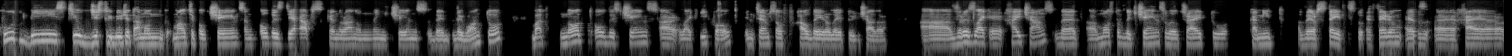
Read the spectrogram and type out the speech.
could be still distributed among multiple chains and all these dApps can run on any chains they, they want to. But not all these chains are like equal in terms of how they relate to each other. Uh, there is like a high chance that uh, most of the chains will try to commit their states to ethereum as a higher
